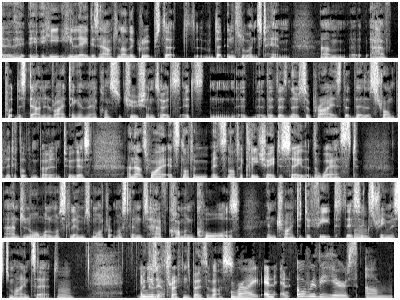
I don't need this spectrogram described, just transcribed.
I mean, he he laid it out, and other groups that that influenced him um, have put this down in writing in their constitution. So it's it's it, there's no surprise that there's a strong political component to this, and that's why it's not a it's not a cliche to say that the West and normal Muslims, moderate Muslims, have common cause in trying to defeat this mm. extremist mindset. Mm. Because you know, it threatens both of us. Right. And, and over the years, um,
